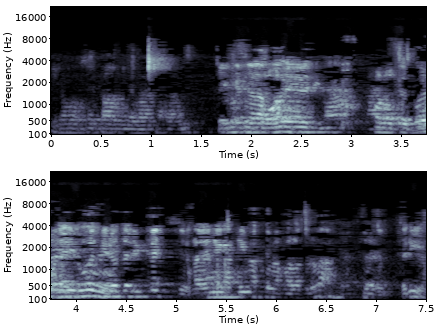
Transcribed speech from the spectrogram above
Y no sé para dónde va uno. Que es que te la pones, Por lo que te pones el dibujo y no te lo inventes, si sale negativa que va para el otro lado. Tontería.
